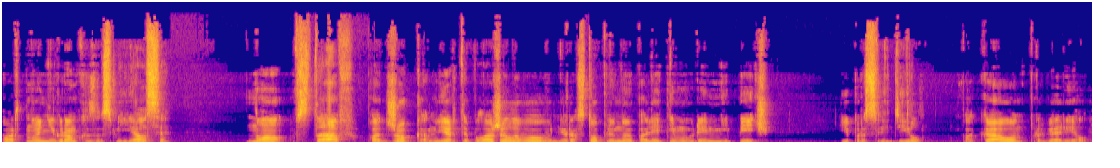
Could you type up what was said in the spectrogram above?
Портной негромко засмеялся, но, встав, поджег конверт и положил его в нерастопленную по летнему времени печь и проследил, пока он прогорел.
